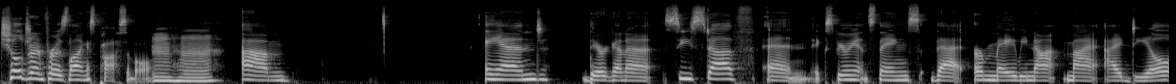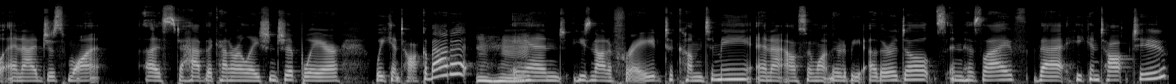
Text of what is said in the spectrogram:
children for as long as possible. Um, and they're gonna see stuff and experience things that are maybe not my ideal. And I just want us to have the kind of relationship where we can talk about it and he's not afraid to come to me. And I also want there to be other adults in his life that he can talk to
